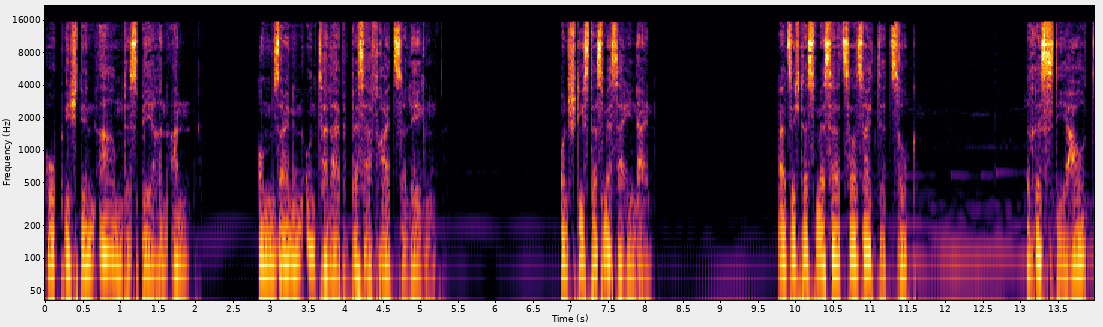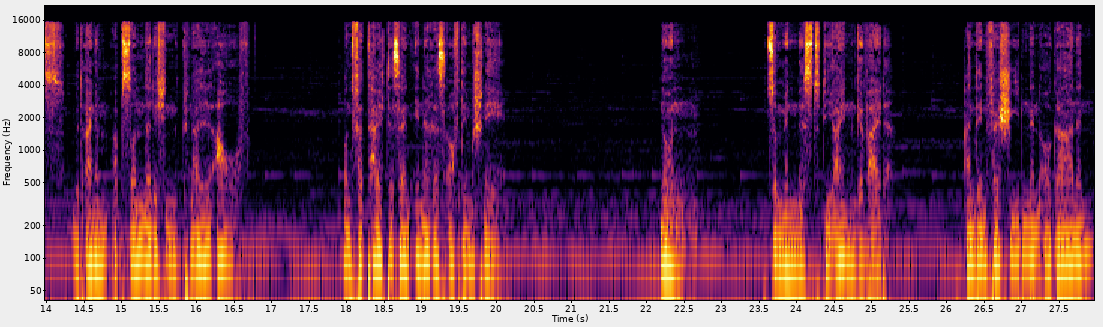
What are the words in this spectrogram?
hob ich den Arm des Bären an, um seinen Unterleib besser freizulegen, und stieß das Messer hinein. Als ich das Messer zur Seite zog, riss die Haut mit einem absonderlichen Knall auf und verteilte sein Inneres auf dem Schnee. Nun, zumindest die Eingeweide. An den verschiedenen Organen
